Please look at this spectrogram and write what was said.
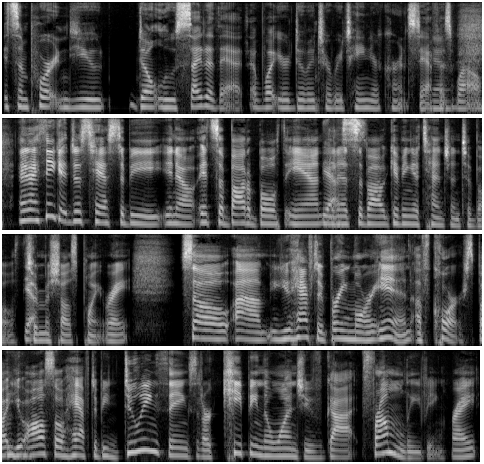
it's important you don't lose sight of that of what you're doing to retain your current staff Yeah. as well. And I think it just has to be, you know, it's about a both and, and it's about giving attention to both, Yep. to Michelle's point, right? So um, you have to bring more in, of course, but you Mhm. also have to be doing things that are keeping the ones you've got from leaving, right?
